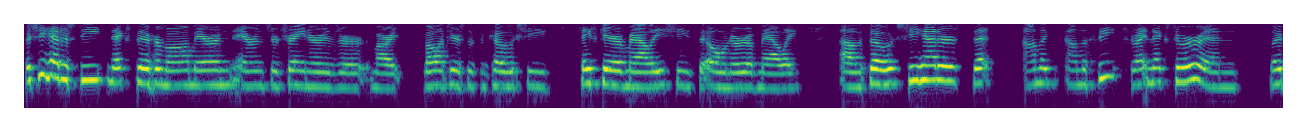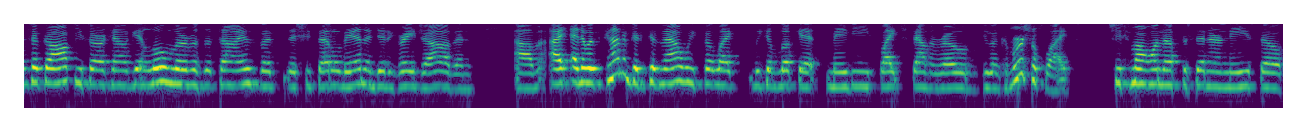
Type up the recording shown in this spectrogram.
but she had her seat next to her mom. Erin, Erin's her trainer, is her my volunteer assistant coach. She takes care of Mally. She's the owner of Mally. Um, so she had her set on the on the seats right next to her, and when it took off, you saw her kind of getting a little nervous at times, but she settled in and did a great job. And um, I and it was kind of good because now we feel like we could look at maybe flights down the road doing commercial flights. She's small enough to sit on her knees, so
